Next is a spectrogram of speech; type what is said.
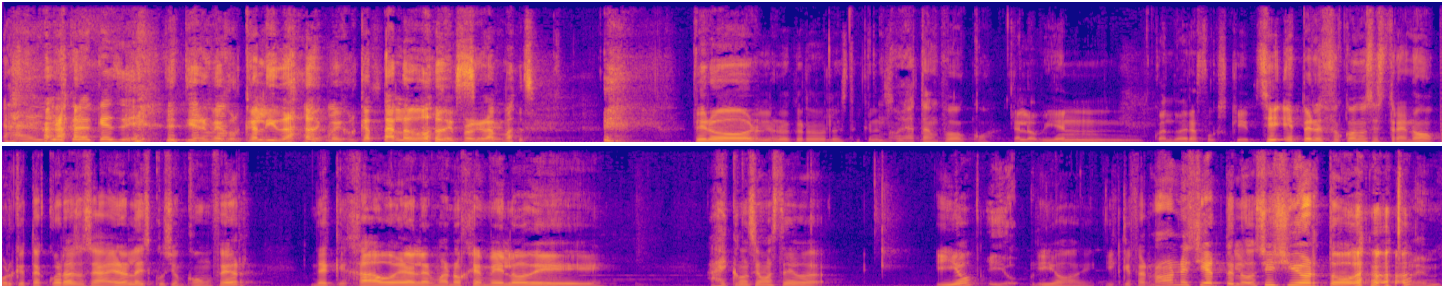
Ay, yo creo que sí. tiene mejor calidad, mejor catálogo de Sí. Pero No, yo no me acuerdo verlo este en Canal no, 5. ya tampoco. Ya lo vi en, cuando era Fox Kids. Sí, eh, pero fue cuando se estrenó, porque te acuerdas, o sea, era la discusión con Fer de que Hao era el hermano gemelo de... Ay, ¿cómo se llama este? ¿Io? Io. Io. Y que Fer, no, no es cierto. Y luego, sí es cierto. Em,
